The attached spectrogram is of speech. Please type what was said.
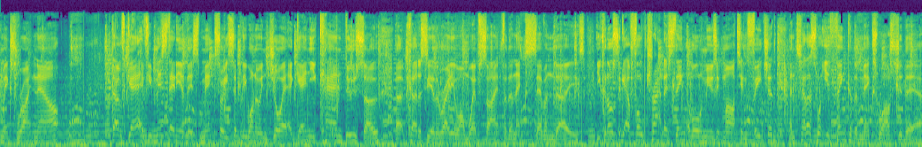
Mix right now. Don't forget, if you missed any of this mix or you simply want to enjoy it again, you can do so uh, courtesy of the Radio 1 website for the next seven days. You can also get a full track listing of all the music Martyn featured and tell us what you think of the mix whilst you're there.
